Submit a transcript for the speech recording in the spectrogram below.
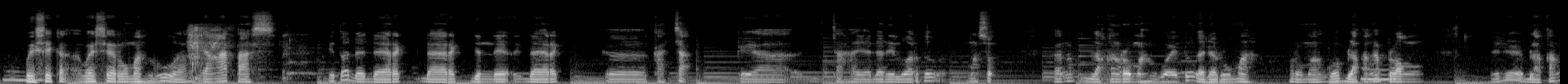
Hmm. WC ka- WC rumah gue yang atas itu ada direct direct jendela direct ke kaca. Kayak cahaya dari luar tuh masuk. Karena belakang rumah gue itu nggak ada rumah. Rumah gue belakangnya Hmm. plong. Jadi dari belakang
